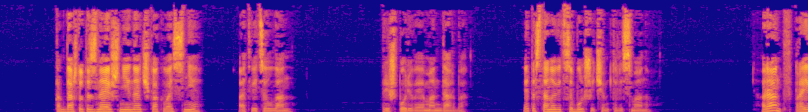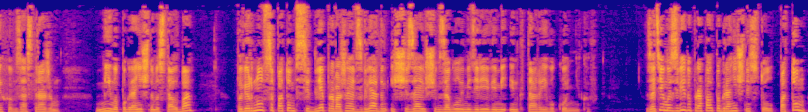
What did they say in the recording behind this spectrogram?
— Когда что ты знаешь не иначе, как во сне, — ответил Лан, пришпоривая Мандарба, — это становится больше, чем талисманом. Ранд, проехав за стражем мимо пограничного столба, повернулся потом в седле, провожая взглядом исчезающих за голыми деревьями инктара его конников. Затем из виду пропал пограничный столб, потом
